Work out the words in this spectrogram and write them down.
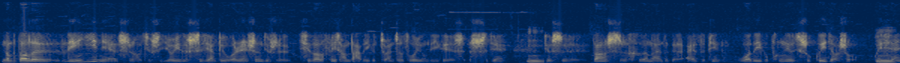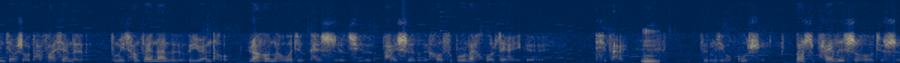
那么到了零一年时候，就是有一个事件对我人生就是起到了非常大的一个转折作用的一个时时间。嗯，就是当时河南这个艾滋病，我的一个朋友就是桂教授，桂先教授，他发现了这么一场灾难的这个源头。然后呢，我就开始去拍摄这个“好死不如赖活”这样一个题材。嗯，这么一个故事。当时拍的时候就是。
